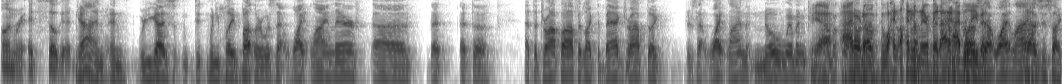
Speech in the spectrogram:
unreal. It's so good. Yeah, and, and were you guys did, when you played Butler? Was that white line there uh, that at the at the drop off at like the bag drop? Like there's that white line that no women can Yeah, come across. I don't know that- if the white line was there, but come I, I believe it. that white line. Yeah. I was just like,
